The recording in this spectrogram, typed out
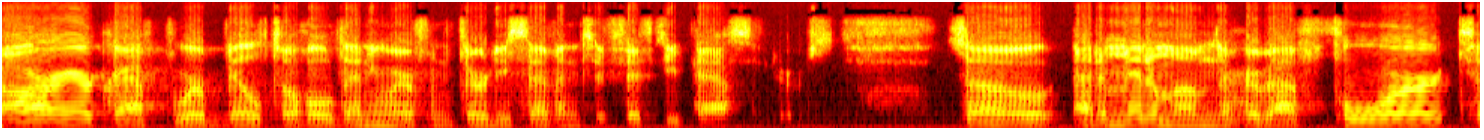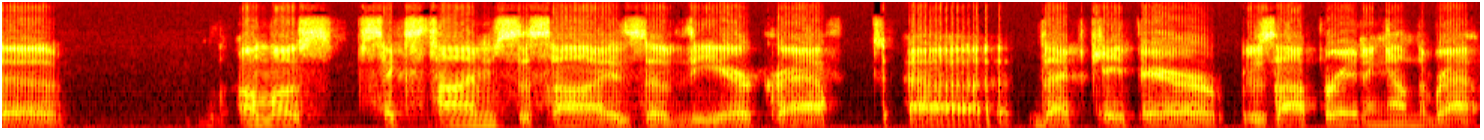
our aircraft were built to hold anywhere from 37 to 50 passengers. So, at a minimum, there are about four to almost six times the size of the aircraft uh, that Cape Air was operating on the route.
